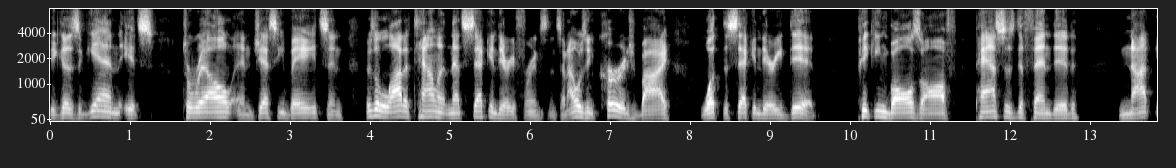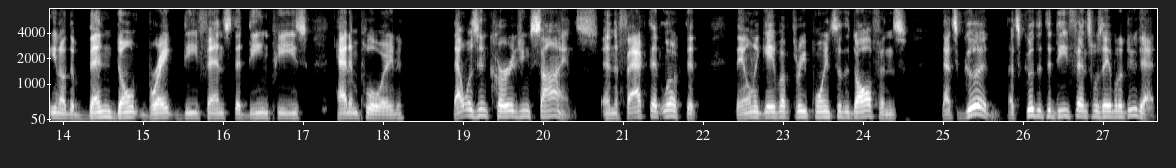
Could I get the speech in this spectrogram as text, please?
Because again, it's Terrell and Jessie Bates, and there's a lot of talent in that secondary, for instance. And I was encouraged by what the secondary did, picking balls off, passes defended, not you know the bend don't break defense that Dean Pees had employed that was encouraging signs. And the fact that look that they only gave up three points to the Dolphins, that's good. That's good that the defense was able to do that.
